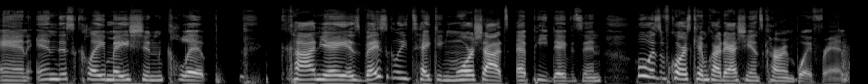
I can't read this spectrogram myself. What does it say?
and in this claymation clip Kanye is basically taking more shots at Pete Davidson, who is, of course, Kim Kardashian's current boyfriend.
